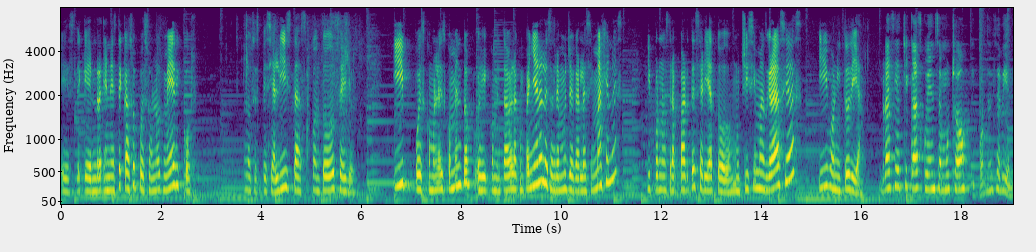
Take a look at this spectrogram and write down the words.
este, que en, en este caso pues son los médicos, los especialistas, con todos ellos. Y pues como les comento, eh, comentaba la compañera, les haremos llegar las imágenes y por nuestra parte sería todo. Muchísimas gracias y bonito día. Gracias chicas, cuídense mucho y pórtense bien.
